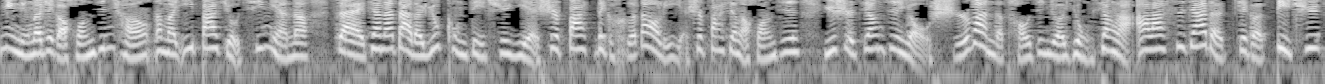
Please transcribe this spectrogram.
命名了这个黄金城。那么一八九七年呢，在加拿大的 Yukon 地区也是发那个河道里也是发现了黄金，于是将近有十万的淘金者涌向了阿拉斯加的这个地区。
